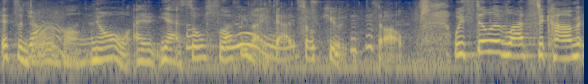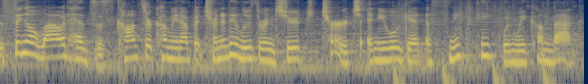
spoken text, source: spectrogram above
it's adorable. No, I, yeah, so, so fluffy like that. So cute. so, we still have lots to come. Sing Out Loud has this concert coming up at Trinity Lutheran Church, and you will get a sneak peek when we come back.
